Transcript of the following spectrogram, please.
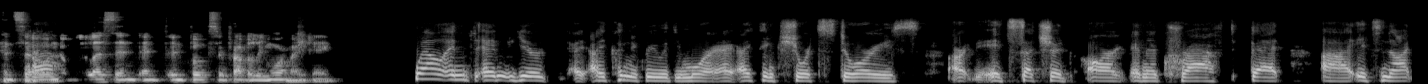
And so novellas and, and, and books are probably more my thing. Well, and and you're I, I couldn't agree with you more. I, I, think short stories are it's such an art and a craft that uh, it's not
